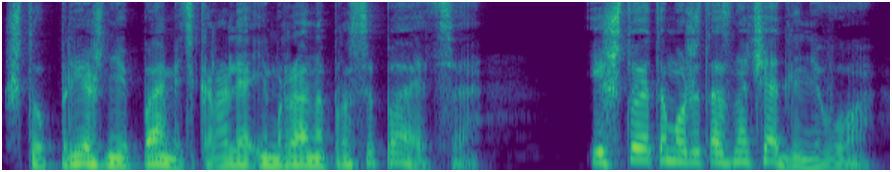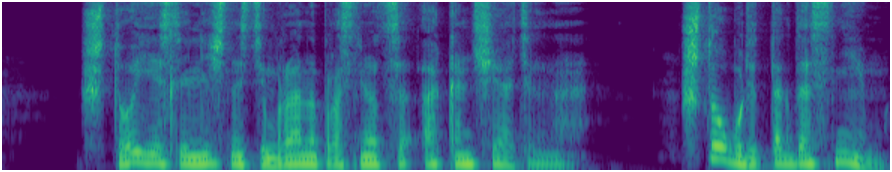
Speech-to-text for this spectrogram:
что прежняя память короля Имрана просыпается. И что это может означать для него? Что, если личность Имрана проснется окончательно? Что будет тогда с ним?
